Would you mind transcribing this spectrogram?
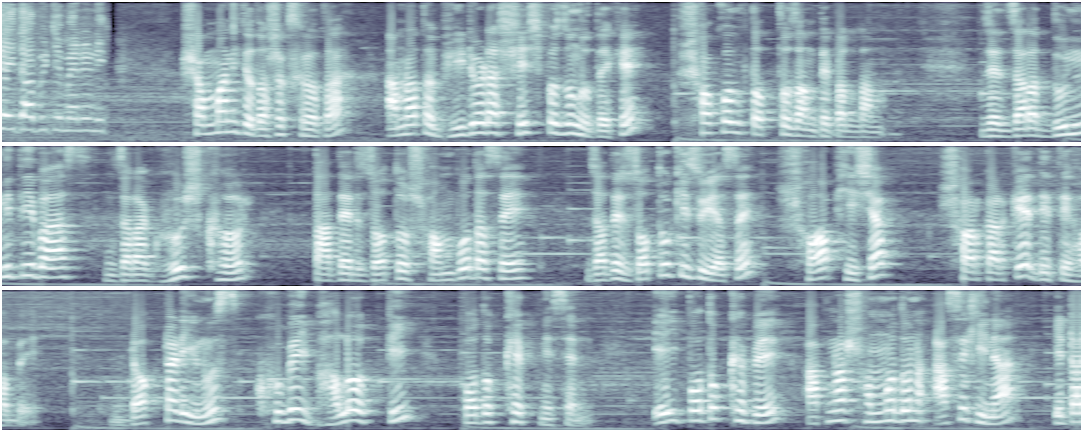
সেই দাবিটি মেনে নিতে। সম্মানিত দর্শক শ্রোতা, আমরা তো ভিডিওটা শেষ পর্যন্ত দেখে সকল তথ্য জানতে পারলাম যে যারা দুর্নীতিবাজ, যারা ঘুষখোর, তাদের যত সম্পদ আছে, যাদের যত কিছুই আছে, সব হিসাব সরকারকে দিতে হবে। ডক্টর ইউনুস খুবই ভালো একটি পদক্ষেপ নিয়েছেন এই পদক্ষেপে আপনার সম্বোধন আছে কি না এটা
